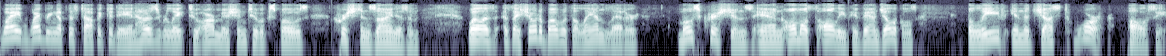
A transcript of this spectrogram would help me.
why, why bring up this topic today, and how does it relate to our mission to expose Christian Zionism? Well, as, as I showed above with the land letter, most Christians and almost all the evangelicals believe in the just war policy.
